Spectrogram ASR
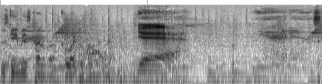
This game is kind of a collectathon, isn't it? Yeah. Yeah, it is.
